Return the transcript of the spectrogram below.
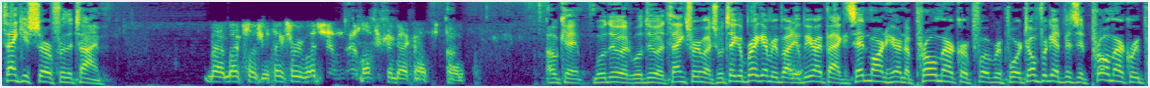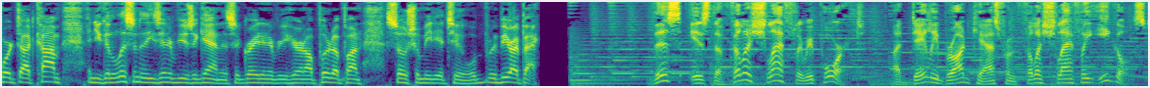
thank you, sir, for the time. My, my pleasure. Thanks very much, and I'd love to come back on. Okay, we'll do it. We'll do it. Thanks very much. We'll take a break, everybody. We'll be right back. It's Ed Martin here on the Pro America Report. Don't forget, visit proamericareport.com and you can listen to these interviews again. It's a great interview here, and I'll put it up on social media too. We'll be right back. This is the Phyllis Schlafly Report, a daily broadcast from Phyllis Schlafly Eagles,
